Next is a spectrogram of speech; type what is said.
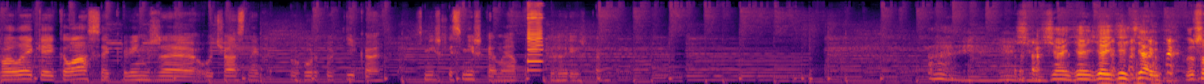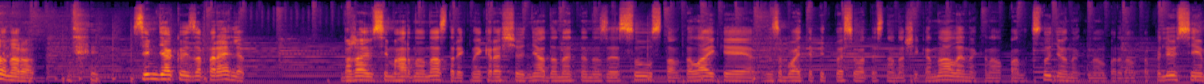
великий класик, він же учасник гурту Кіка. Смішки смішками, а п*** горішками. Яй-яй-яй-яй-яй. Ну що, народ? Всім дякую за перегляд. Бажаю всім гарного настрою, найкращого дня, донатьте на ЗСУ, ставте лайки. Не забувайте підписуватись на наші канали, на канал Punk Studio, на канал Бородав Капелюсі.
